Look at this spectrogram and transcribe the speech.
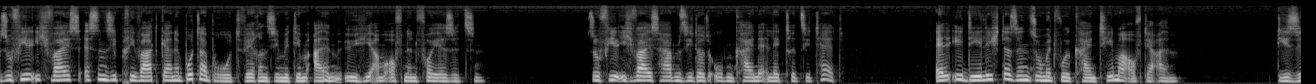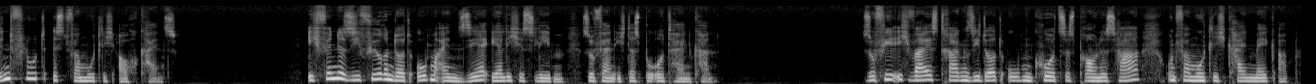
soviel ich weiß, essen Sie privat gerne Butterbrot, während Sie mit dem Almöhi am offenen Feuer sitzen. Soviel ich weiß, haben Sie dort oben keine Elektrizität. LED-Lichter sind somit wohl kein Thema auf der Alm. Die Sintflut ist vermutlich auch keins. Ich finde, Sie führen dort oben ein sehr ehrliches Leben, sofern ich das beurteilen kann. Soviel ich weiß, tragen Sie dort oben kurzes braunes Haar und vermutlich kein Make-up.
